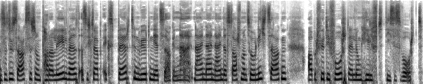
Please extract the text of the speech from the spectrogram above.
Also du sagst es schon, Parallelwelt. Also ich glaube, Experten würden jetzt sagen, nein, nein, nein, nein, das darf man so nicht sagen. Aber für die Vorstellung hilft dieses Wort.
